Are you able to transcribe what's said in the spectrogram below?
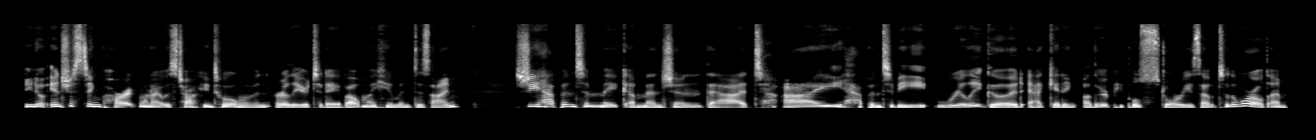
You know, interesting part when I was talking to a woman earlier today about my human design, she happened to make a mention that I happen to be really good at getting other people's stories out to the world. I'm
